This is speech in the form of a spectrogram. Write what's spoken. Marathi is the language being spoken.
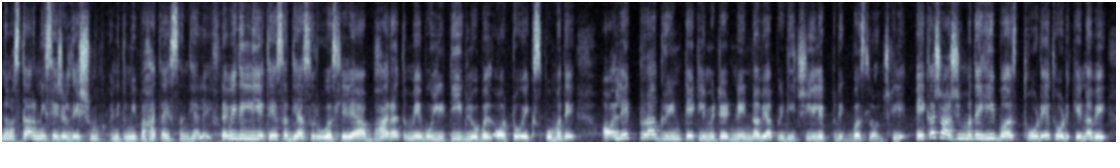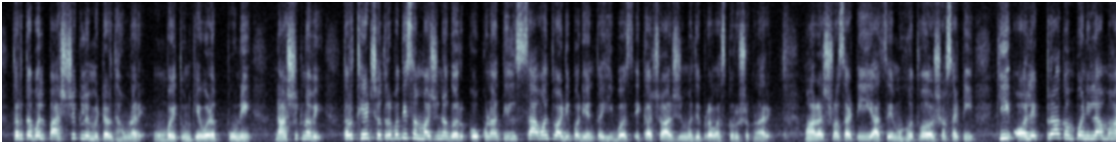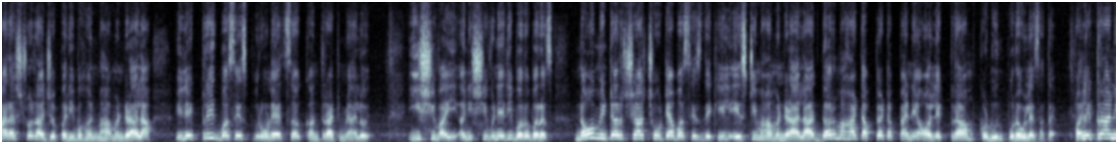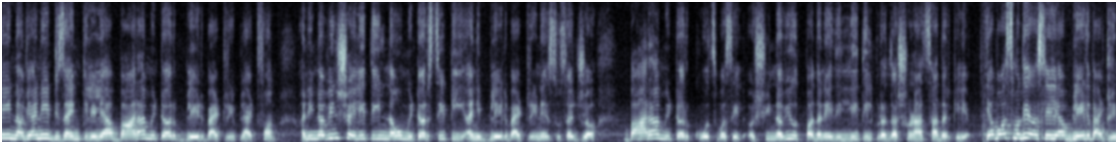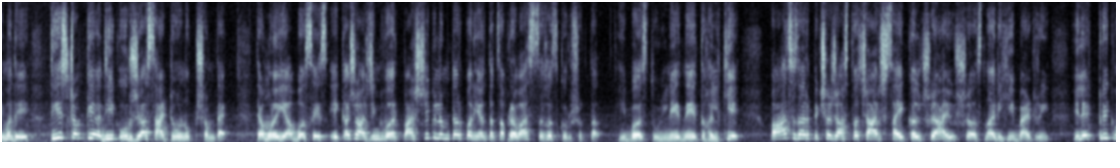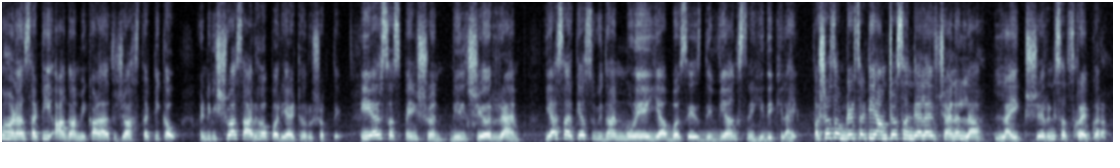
नमस्कार मी सेजल देशमुख आणि तुम्ही पाहत आहे संध्या लाईफ नवी दिल्ली येथे सध्या सुरू असलेल्या भारत मेबोलिटी ग्लोबल ऑटो एक्स्पोमध्ये ऑलेक्ट्रा ग्रीन टेक लिमिटेडने नव्या पिढीची इलेक्ट्रिक बस लॉन्च केली आहे. एका चार्जिंगमध्ये ही बस थोडे थोडके नव्हे तर तब्बल पाचशे किलोमीटर धावणार आहे. मुंबईतून केवळ पुणे नाशिक नव्हे तर थेट छत्रपती संभाजीनगर कोकणातील सावंतवाडीपर्यंत ही बस एका चार्जिंगमध्ये प्रवास करू शकणार आहे. महाराष्ट्रासाठी याचे महत्त्व अशासाठी की ऑलेक्ट्रा कंपनीला महाराष्ट्र राज्य परिवहन महामंडळाला इलेक्ट्रिक बसेस पुरवण्याचं कंत्राट मिळालं ई शिवाई आणि शिवनेरी बरोबरच नऊ मीटरच्या छोट्या बसेस देखील एस टी महामंडळाला दरमहा टप्प्याटप्प्याने ऑलेक्ट्राकडून पुरवल्या जात आहे ऑलेक्ट्राने नव्याने डिझाईन केलेल्या बारा मीटर ब्लेड बॅटरी प्लॅटफॉर्म आणि नवीन शैलीतील नऊ मीटर सिटी आणि ब्लेड बॅटरीने सुसज्ज बारा मीटर कोच बसेल अशी नवी उत्पादने दिल्लीतील प्रदर्शनात सादर केली या बसमध्ये असलेल्या ब्लेड बॅटरीमध्ये तीस टक्के अधिक ऊर्जा साठवणूक क्षमता आहे. त्यामुळे या बसेस एका चार्जिंगवर पाचशे किलोमीटर पर्यंतचा प्रवास सहज करू शकतात. ही बस तुलनेने हलकी आहे. पाच हजारपेक्षा जास्त चार्ज सायकलचे आयुष्य असणारी ही बॅटरी इलेक्ट्रिक वाहनांसाठी आगामी काळात जास्त टिकाऊ आणि विश्वासार्ह पर्याय ठरू शकते. एअर सस्पेन्शन व्हीलचेअर रॅम्प यासारख्या सुविधांमुळे या बसेस दिव्यांग स्नेही देखील आहे. अशाच अपडेटसाठी आमच्या संध्या लाईव्ह चॅनलला लाईक शेअर आणि सबस्क्राईब करा.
